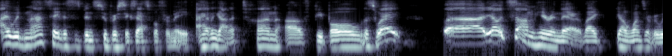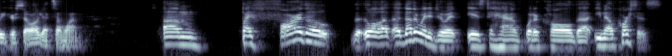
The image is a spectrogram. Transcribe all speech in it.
I would not say this has been super successful for me. I haven't gotten a ton of people this way, but you know, it's some here and there. Like you know, once every week or so, I'll get someone. Um, by far though, well, another way to do it is to have what are called uh, email courses.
